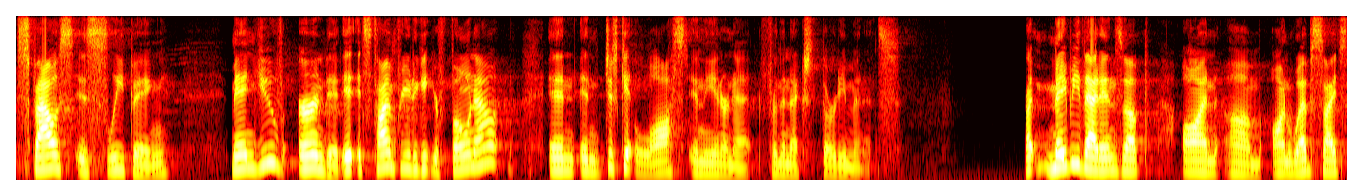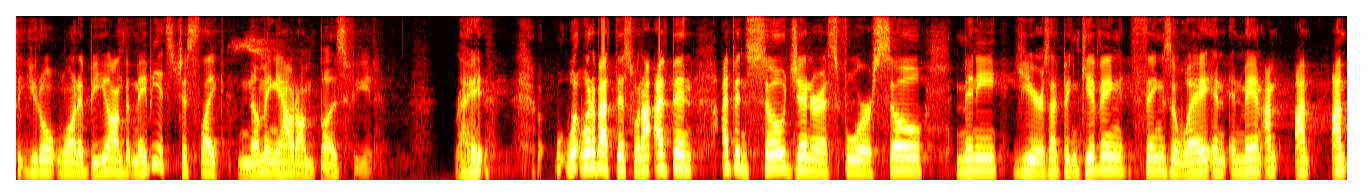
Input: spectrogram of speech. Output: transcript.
spouse is sleeping. Man, you've earned it. It's time for you to get your phone out and, and just get lost in the internet for the next 30 minutes. Right? Maybe that ends up on, um, on websites that you don't want to be on, but maybe it's just like numbing out on BuzzFeed, right? What, what about this one? I, I've been, I've been so generous for so many years. I've been giving things away, and, and man, I'm, I'm, I'm,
